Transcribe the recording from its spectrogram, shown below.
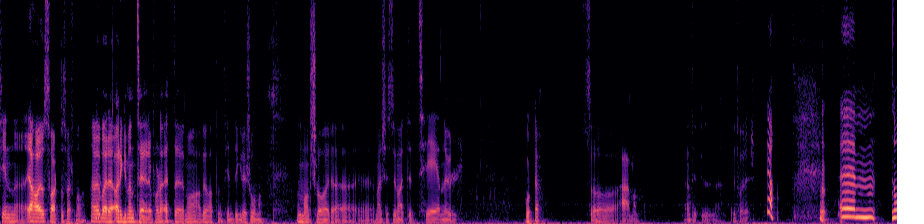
fin Jeg har jo svart på spørsmålet. Jeg vil bare argumentere for det etter Nå har vi jo hatt en fin digresjon nå. Men når man slår uh, Manchester United 3-0 borte, så er man en tittelutfordrer. Ehm, nå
